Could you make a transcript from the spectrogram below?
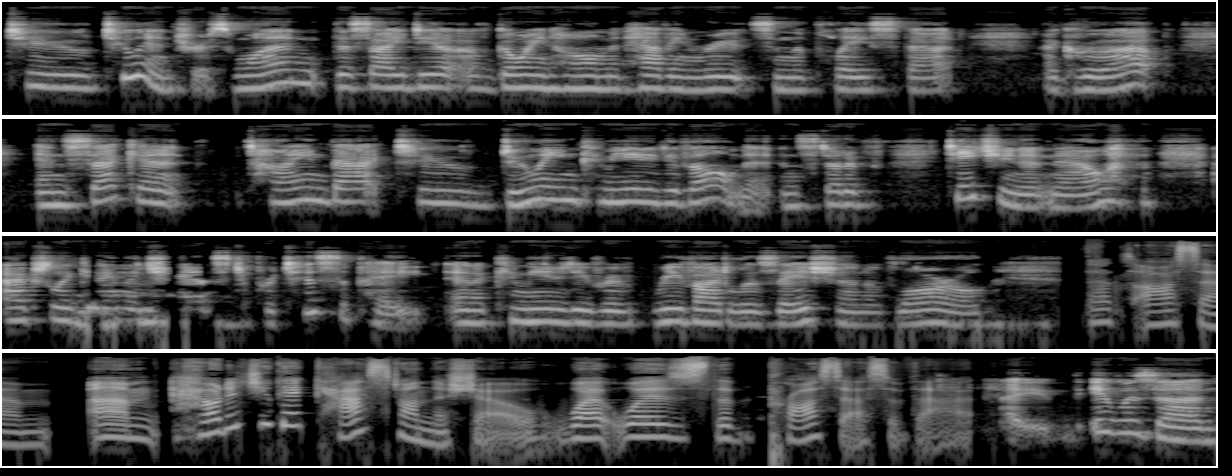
to two interests. One, this idea of going home and having roots in the place that I grew up. And second, tying back to doing community development instead of teaching it now, actually getting the mm-hmm. chance to participate in a community re- revitalization of Laurel. That's awesome. Um, how did you get cast on the show? What was the process of that? I, it was uh,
